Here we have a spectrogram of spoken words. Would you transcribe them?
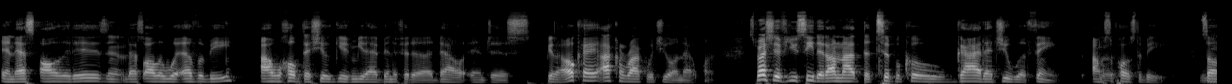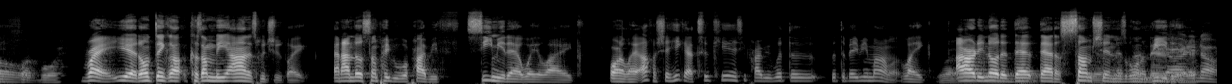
and that's all it is, and that's all it will ever be. I will hope that she'll give me that benefit of a doubt and just be like, okay, I can rock with you on that one. Especially if you see that I'm not the typical guy that you would think I'm Right. supposed to be. You So fuck boy. Right. Yeah. Don't think because I'm being honest with you. Like, and I know some people will probably th- see me that way. Like, or like, oh shit, he got two kids. He probably with the with the baby mama. Like, Right, I already right, know that that, right. that assumption Yeah, is going to be You narrative. already there. know,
